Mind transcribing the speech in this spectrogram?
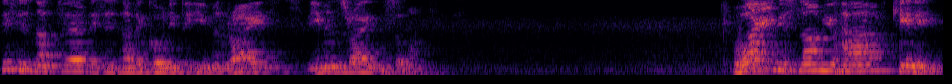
This is not fair, this is not according to human rights, women's rights, and so on. Why in Islam you have killing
